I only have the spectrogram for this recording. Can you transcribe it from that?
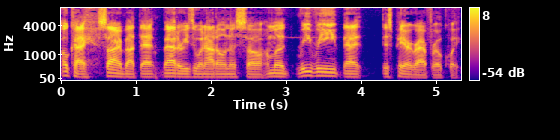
Okay, sorry about that. Batteries went out on us, so I'm going to reread that this paragraph real quick.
